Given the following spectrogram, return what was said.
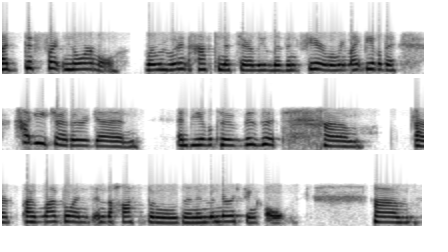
a different normal where we wouldn't have to necessarily live in fear, where we might be able to hug each other again and be able to visit um, our, our loved ones in the hospitals and in the nursing homes. Um,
